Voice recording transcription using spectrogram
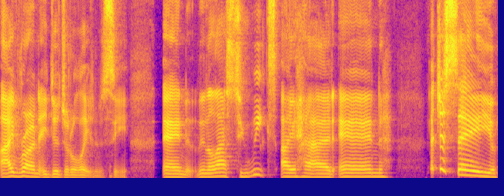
I run a digital agency. And in the last two weeks, I had an, let's just say,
